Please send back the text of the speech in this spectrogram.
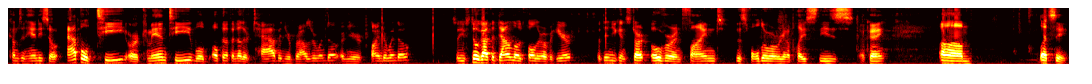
comes in handy. So Apple T or Command T will open up another tab in your browser window or in your Finder window. So you've still got the download folder over here, but then you can start over and find this folder where we're going to place these. Okay. Um, let's see.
